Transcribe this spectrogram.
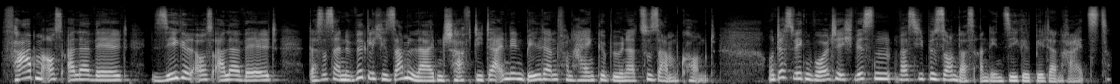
Farben aus aller Welt, Segel aus aller Welt, das ist eine wirkliche Sammelleidenschaft, die da in den Bildern von Heinke Böhner zusammenkommt. Und deswegen wollte ich wissen, was Sie besonders an den Segelbildern reizt.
